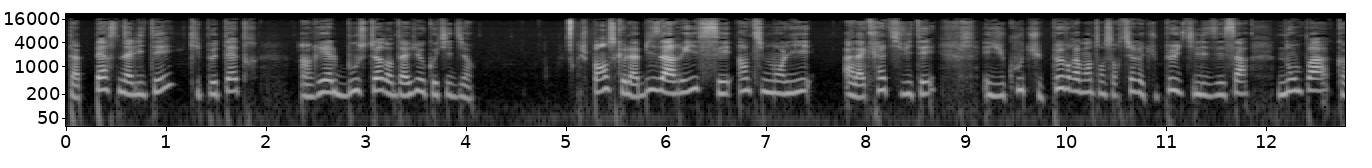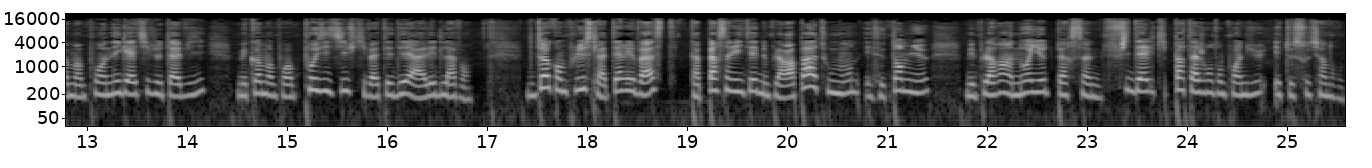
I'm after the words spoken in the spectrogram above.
ta personnalité qui peut être un réel booster dans ta vie au quotidien? Je pense que la bizarrerie, c'est intimement lié à la créativité et du coup tu peux vraiment t'en sortir et tu peux utiliser ça non pas comme un point négatif de ta vie mais comme un point positif qui va t'aider à aller de l'avant. Dis-toi qu'en plus la terre est vaste, ta personnalité ne plaira pas à tout le monde et c'est tant mieux, mais plaira un noyau de personnes fidèles qui partageront ton point de vue et te soutiendront.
